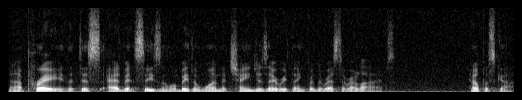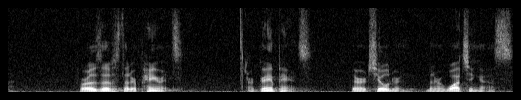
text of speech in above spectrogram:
And I pray that this Advent season will be the one that changes everything for the rest of our lives. Help us, God. For those of us that are parents or grandparents, there are children that are watching us,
